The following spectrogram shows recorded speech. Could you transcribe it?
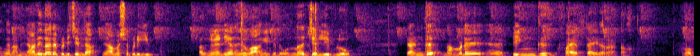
അങ്ങനെയാണ് ഞാൻ ഇതുവരെ പിടിച്ചില്ല. ഞാൻ പക്ഷെ പിടിക്കും അതിനുവേണ്ടിയാണ് ഇത് വാങ്ങിക്കുന്നത് ഒന്ന് ജെല്ലി ബ്ലൂ രണ്ട് നമ്മുടെ പിങ്ക് ഫയർ ടൈഗർ കേട്ടോ അപ്പം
